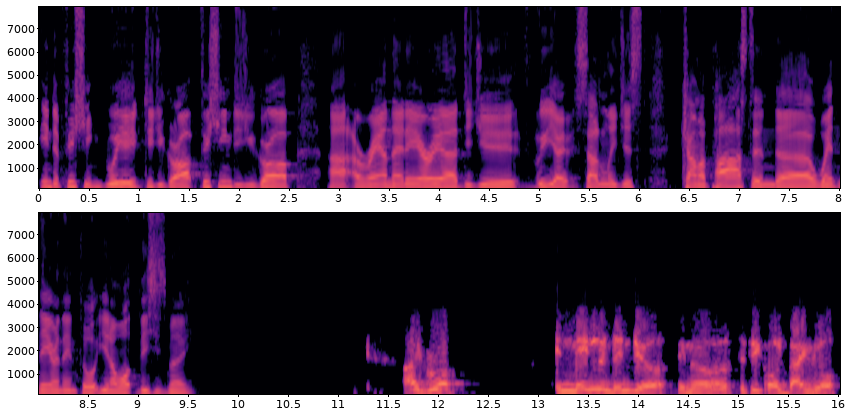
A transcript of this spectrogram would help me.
into fishing? Were you, did you grow up fishing? Did you grow up uh, around that area? Did you, you know, suddenly just come past and uh, went there and then thought, you know what, this is me? I grew up in mainland India in a city called Bangalore,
